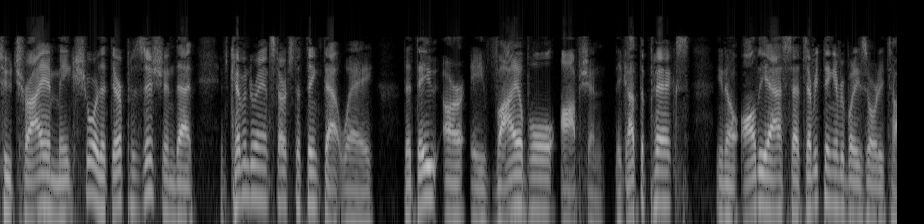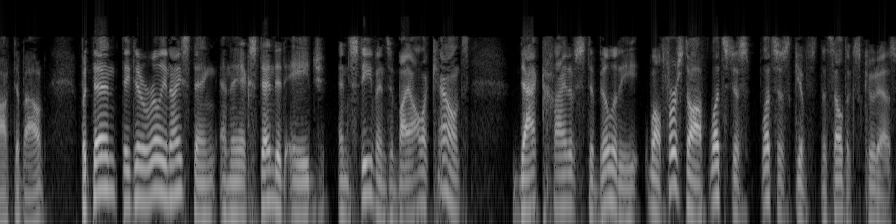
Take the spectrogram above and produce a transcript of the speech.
to try and make sure that they're positioned that if Kevin Durant starts to think that way, that they are a viable option. They got the picks, you know, all the assets, everything everybody's already talked about. But then they did a really nice thing and they extended Ainge and Stevens and by all accounts that kind of stability well first off let's just let's just give the Celtics kudos.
